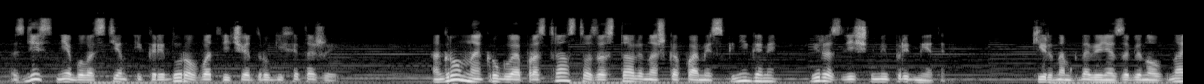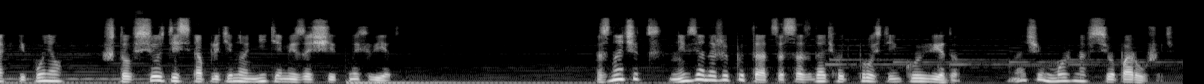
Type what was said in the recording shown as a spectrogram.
Здесь не было стен и коридоров, в отличие от других этажей. Огромное круглое пространство заставлено шкафами с книгами и различными предметами. Кир на мгновение заглянул в Навь и понял, что все здесь оплетено нитями защитных веток. Значит, нельзя даже пытаться создать хоть простенькую веду, иначе можно все порушить.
